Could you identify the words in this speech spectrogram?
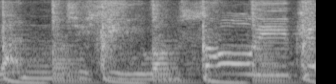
燃起希望烧一片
